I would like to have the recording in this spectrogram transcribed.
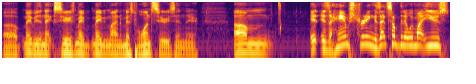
Uh, maybe the next series, maybe maybe might have missed one series in there. Um, is a hamstring? Is that something that we might use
